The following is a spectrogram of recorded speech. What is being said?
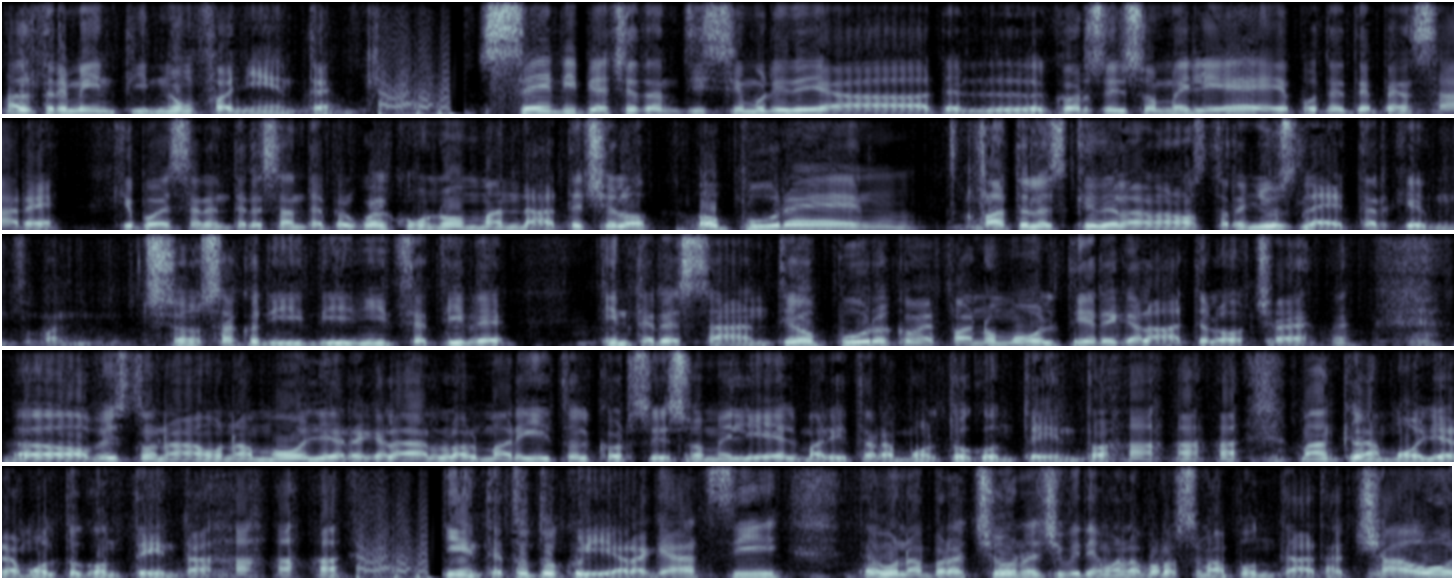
altrimenti non fa niente. Se vi piace tantissimo l'idea del corso di sommelier e potete pensare che può essere interessante per qualcuno, mandatecelo, oppure mm, fatelo scrivere alla nostra newsletter, che insomma ci sono un sacco di, di iniziative interessanti, oppure come fanno molti, regalatelo, cioè uh, ho visto una, una, moglie regalarlo al marito il corso di sommelier il marito era molto contento. Ma anche la moglie era molto contenta. Niente tutto qui ragazzi. Un abbraccione ci vediamo alla prossima puntata. Ciao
